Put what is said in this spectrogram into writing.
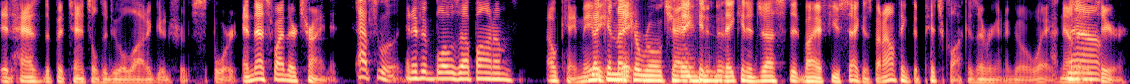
it has the potential to do a lot of good for the sport, and that's why they're trying it. Absolutely. And if it blows up on them, okay, maybe They can make a rule They change can they can adjust it by a few seconds, but I don't think the pitch clock is ever going to go away now that it's here.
